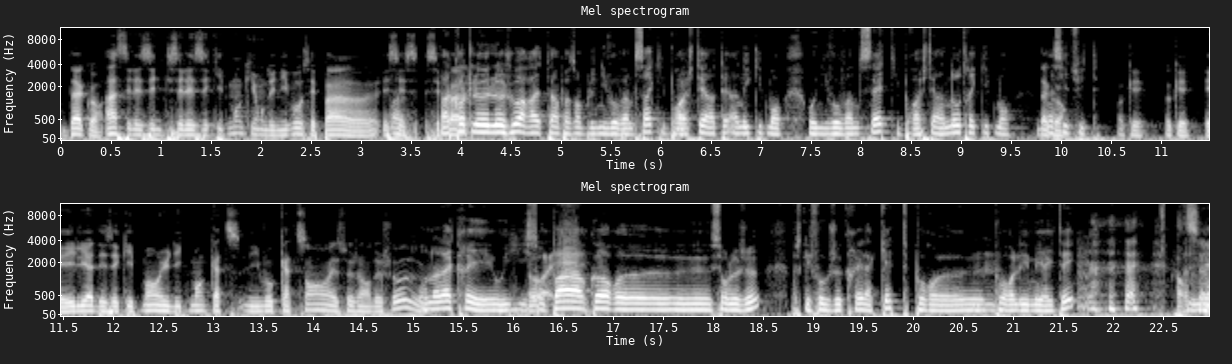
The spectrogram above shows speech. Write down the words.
D'accord. Ah, c'est les, c'est les équipements qui ont des niveaux, c'est pas. euh, et Ouais. c'est, pas... Quand le, le joueur atteint par exemple le niveau 25, il pourra Ouais. acheter un, un équipement. Au niveau 27, il pourra acheter un autre équipement. D'accord. Ainsi de suite. Ok, ok. Et il y a des équipements uniquement 4... niveau 400 et ce genre de choses On en a créé, oui. Ils sont Ouais. pas encore euh, sur le jeu parce qu'il faut que je crée la quête pour euh, Mhm. pour les mériter. Forcément.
